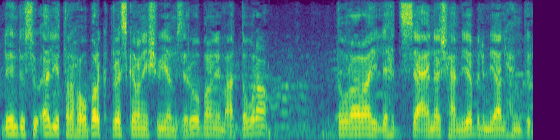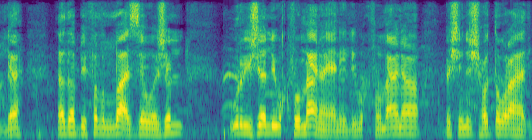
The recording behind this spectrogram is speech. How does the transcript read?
اللي عنده سؤال يطرحه برك براسك راني شوية مزروب راني مع الدورة. الدورة راهي لهاد الساعة ناجحه 100% الحمد لله. هذا بفضل الله عز وجل والرجال اللي وقفوا معنا يعني اللي وقفوا معنا باش ينجحوا الدورة هذه.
